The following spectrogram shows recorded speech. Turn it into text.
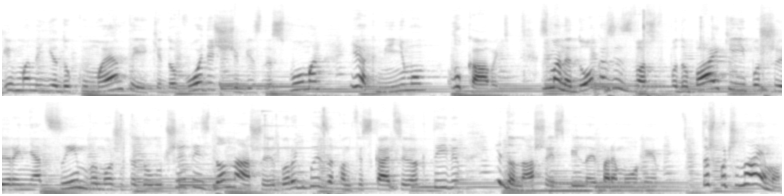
і в мене є документи, які доводять, що бізнесвумен як мінімум лукавить. З мене докази, з вас вподобайки і поширення. Цим ви можете долучитись до нашої боротьби за конфіскацію активів і до нашої спільної перемоги. Тож починаємо.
